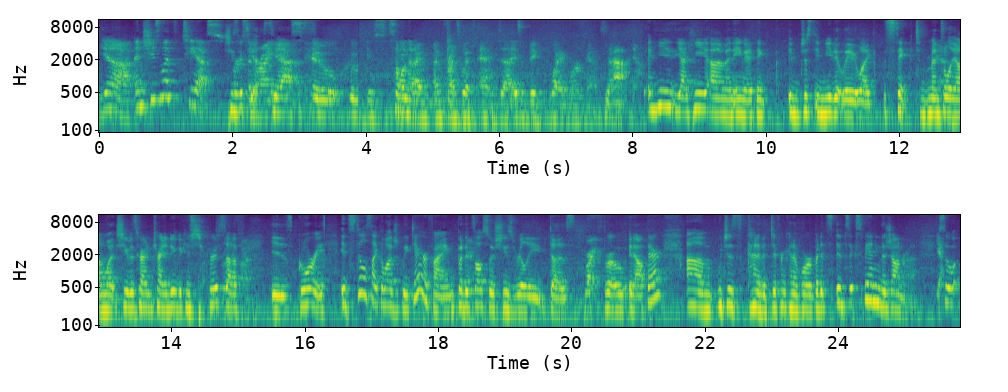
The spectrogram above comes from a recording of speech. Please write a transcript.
Yeah, and she's with TS. She's with person, TS, right? yes. Who who is someone that I'm, I'm friends with and uh, is a big YA horror fan. So, Yeah. yeah. And he, yeah, he um, and Amy, I think, just immediately like synced mentally Yeah. on what she was trying, trying to do because her It's stuff fun. Is gory. It's still psychologically terrifying, but it's also she's really does Right. throw it out there, um, which is kind of a different kind of horror, but it's it's expanding the genre. Yeah. So.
